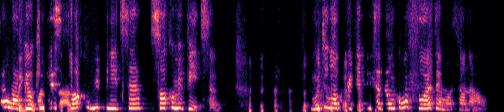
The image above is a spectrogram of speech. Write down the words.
falar, porque eu queria só comer pizza, só comer pizza. Muito louco, porque pizza dá um conforto emocional.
